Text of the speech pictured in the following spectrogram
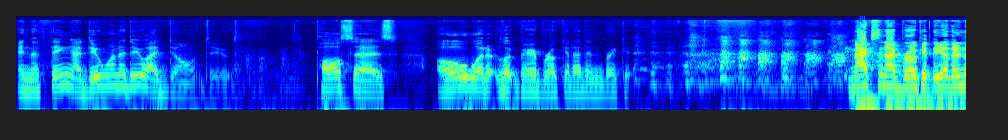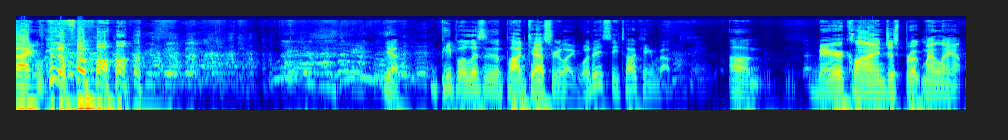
And the thing I do want to do, I don't do. Paul says, Oh, what. A, look, Barry broke it. I didn't break it. Max and I broke it the other night with a football. yeah, people listening to the podcast are like, What is he talking about? Um, Bear Klein just broke my lamp.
